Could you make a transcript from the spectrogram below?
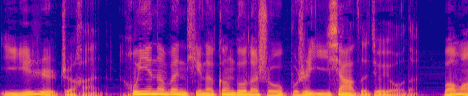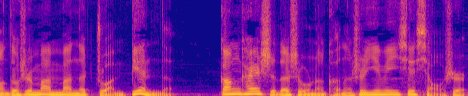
一日之寒”。婚姻的问题呢，更多的时候不是一下子就有的，往往都是慢慢的转变的。刚开始的时候呢，可能是因为一些小事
